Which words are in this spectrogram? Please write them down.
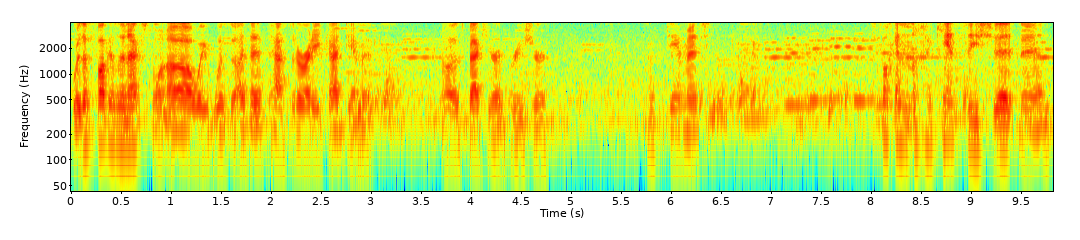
Where the fuck is the next one? Oh, wait, was I did pass it already. God damn it. Oh, it's back here, I'm pretty sure. God damn it. It's fucking, I can't see shit, man.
